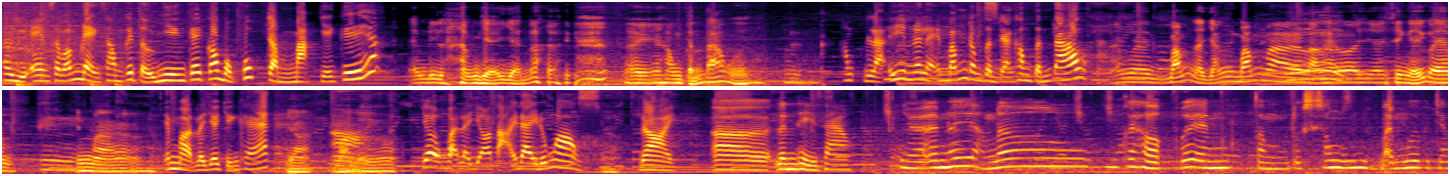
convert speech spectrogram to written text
Sao vậy em? Sao bấm đèn xong cái tự nhiên cái có một phút trầm mặc vậy kia em đi làm về vậy nó hơi, hơi không tỉnh táo rồi không là ý em nói là em bấm trong tình trạng không tỉnh táo. Em bấm là vẫn bấm ờ, là theo ờ, suy nghĩ của em. Ừ. nhưng mà em mệt là do chuyện khác. Dạ À. chứ không phải là do tại đây đúng không? Rồi à, linh thì sao? Dạ em thấy anh đó cái hợp với em tầm được xong 70 phần trăm.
